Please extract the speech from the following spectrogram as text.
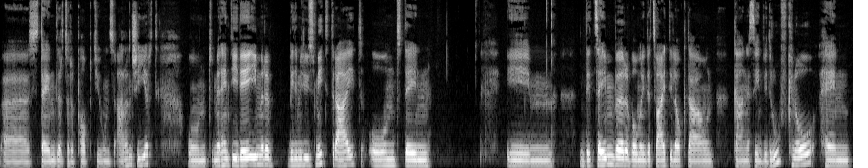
äh, Standards oder Pop-Tunes arrangiert. Und wir haben die Idee immer wieder mit uns mitgetragen und dann im Dezember, wo wir in den zweiten Lockdown gegangen sind, wieder aufgenommen, haben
